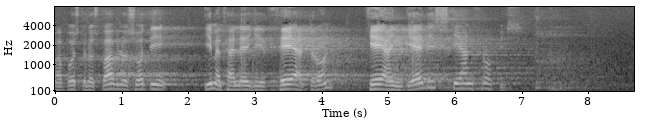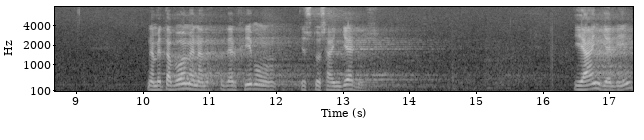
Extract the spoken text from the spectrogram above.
ο Απόστολος Παύλος ότι είμαι θα λέγει θέατρον και αγγέλης και ανθρώπης. Να μεταβούμε αδερφοί μου στους αγγέλους. Οι άγγελοι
